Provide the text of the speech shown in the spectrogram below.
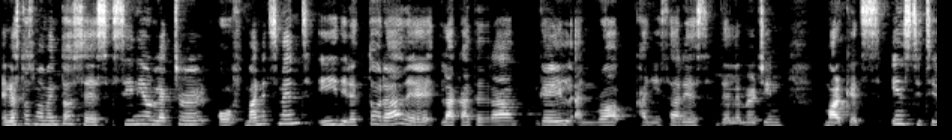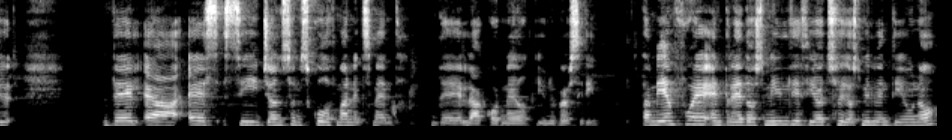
En estos momentos es Senior Lecturer of Management y directora de la cátedra Gail and Rob Cañizares del Emerging Markets Institute del eh, SC Johnson School of Management de la Cornell University. También fue entre 2018 y 2021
